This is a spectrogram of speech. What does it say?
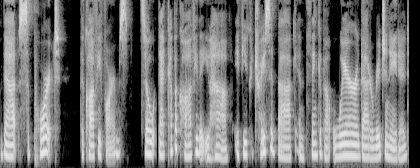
that support the coffee farms. So that cup of coffee that you have, if you could trace it back and think about where that originated,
